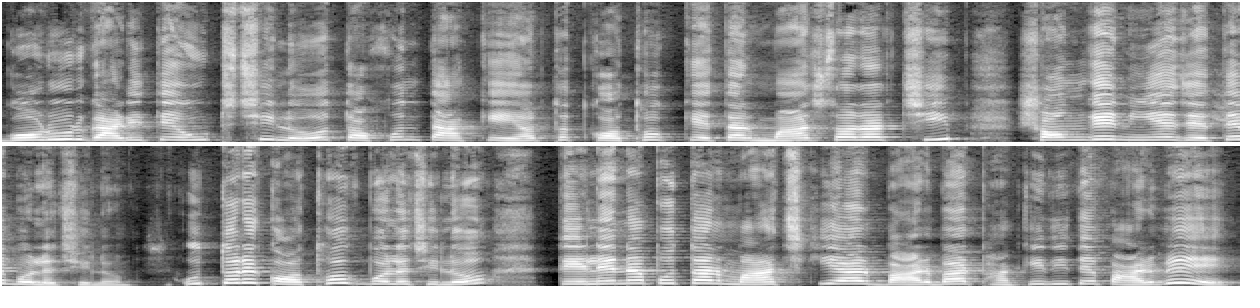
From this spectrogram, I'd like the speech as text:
গরুর গাড়িতে উঠছিল, তখন তাকে, অর্থাৎ কথককে, তার মাছ ধরার ছিপ সঙ্গে নিয়ে যেতে বলেছিল। উত্তরে কথক বলেছিল, তেলেনাপোতার মাছ কি আর বারবার ফাঁকি দিতে পারবে?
